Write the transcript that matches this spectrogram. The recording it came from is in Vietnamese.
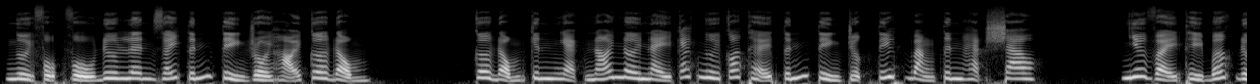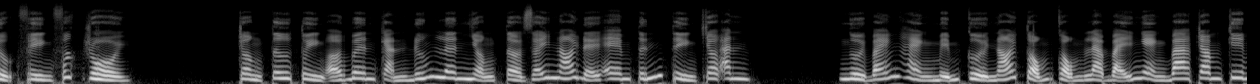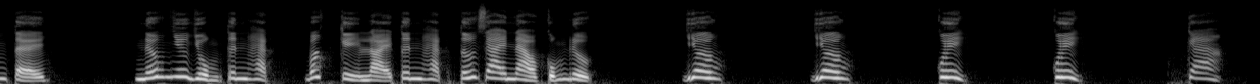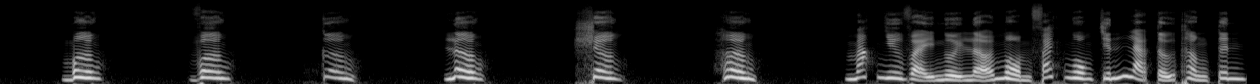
Người phục vụ đưa lên giấy tính tiền rồi hỏi cơ động. Cơ động kinh ngạc nói nơi này các ngươi có thể tính tiền trực tiếp bằng tinh hạt sao? Như vậy thì bớt được phiền phức rồi. Trần Tư Tuyền ở bên cạnh đứng lên nhận tờ giấy nói để em tính tiền cho anh. Người bán hàng mỉm cười nói tổng cộng là 7.300 kim tệ. Nếu như dùng tinh hạt, bất kỳ loại tinh hạt tứ giai nào cũng được. Dơn. Dơn. Quy. Quy. Ca. Mương. vương, cường, Lơn. Sơn. Hơn. Mắt như vậy người lỡ mồm phát ngôn chính là tử thần tinh.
